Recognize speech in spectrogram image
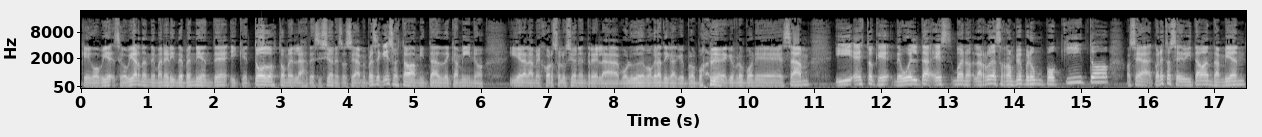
que gobier- se gobiernen de manera independiente y que todos tomen las decisiones. O sea, me parece que eso estaba a mitad de camino y era la mejor solución entre la boludez democrática que propone, que propone Sam. Y esto que de vuelta es, bueno, la rueda se rompió pero un poquito, o sea, con esto se evitaban también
